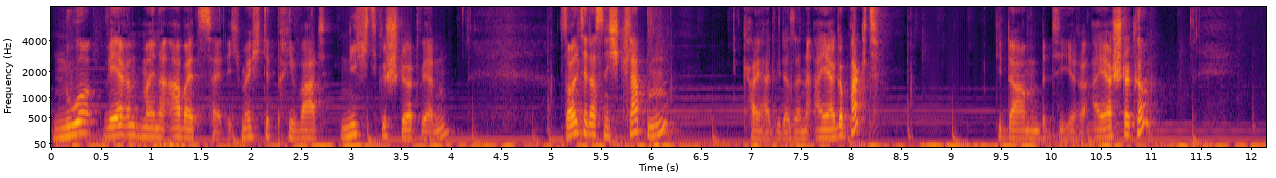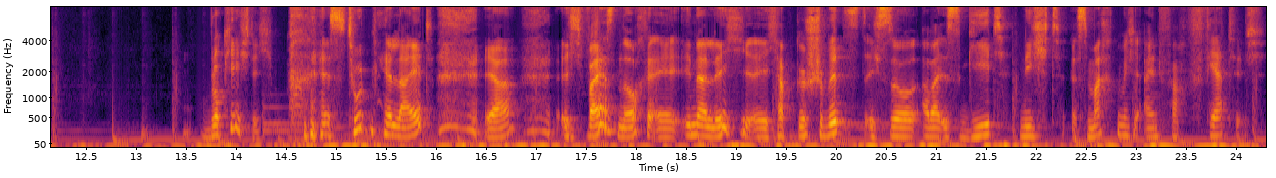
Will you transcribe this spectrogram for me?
nur während meiner Arbeitszeit. Ich möchte privat nicht gestört werden. Sollte das nicht klappen, Kai hat wieder seine Eier gepackt. Die Damen bitte ihre Eierstöcke. blockiere ich dich. es tut mir leid, ja. Ich weiß noch, ey, innerlich, ich habe geschwitzt, ich so, aber es geht nicht. Es macht mich einfach fertig,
